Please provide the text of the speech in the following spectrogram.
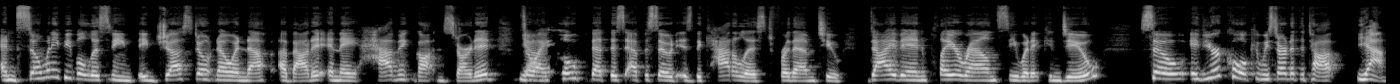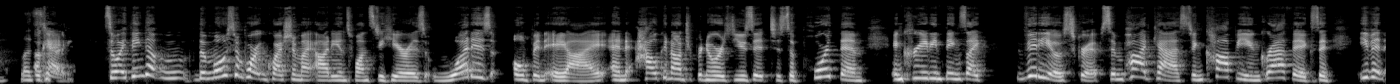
and so many people listening, they just don't know enough about it and they haven't gotten started. Yeah. So I hope that this episode is the catalyst for them to dive in, play around, see what it can do. So if you're cool, can we start at the top? Yeah, let's okay. Start. So I think that m- the most important question my audience wants to hear is what is open AI and how can entrepreneurs use it to support them in creating things like video scripts and podcasts and copy and graphics and even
